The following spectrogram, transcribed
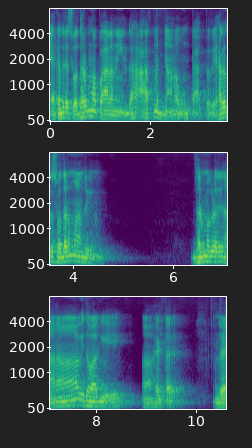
ಯಾಕಂದರೆ ಸ್ವಧರ್ಮ ಪಾಲನೆಯಿಂದ ಆತ್ಮಜ್ಞಾನವು ಉಂಟಾಗ್ತದೆ. ಹಾಗಾದರೆ ಸ್ವಧರ್ಮ ಅಂದರೆ ಏನು? ಧರ್ಮಗಳಲ್ಲಿ ನಾನಾ ವಿಧವಾಗಿ ಹೇಳ್ತಾರೆ. ಅಂದರೆ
